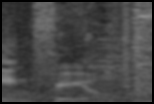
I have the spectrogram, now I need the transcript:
Playing field.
